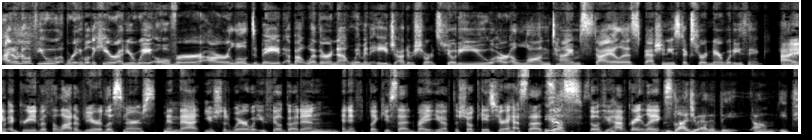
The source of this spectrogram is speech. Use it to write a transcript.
I don't know if you were able to hear on your way over our little debate about whether or not women age out of shorts. Jody, you are a longtime stylist, fashionista extraordinaire. What do you think? Can I women- agreed with a lot of your listeners Mm-hmm. in that you should wear what you feel good in. And if, like you said, right, you have to showcase your assets. Yes. So if you have great legs, Glad you added the um, ET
